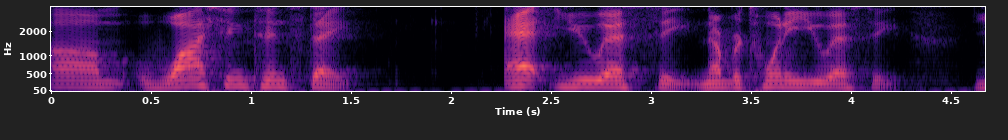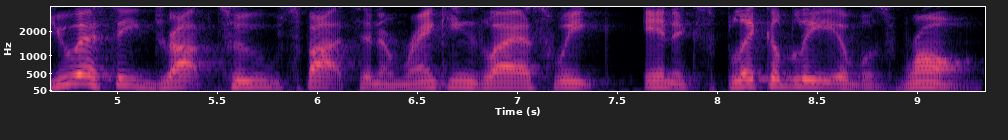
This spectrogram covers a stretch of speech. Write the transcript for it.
um, Washington State at USC, number 20 USC. USC dropped two spots in the rankings last week. Inexplicably, it was wrong.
